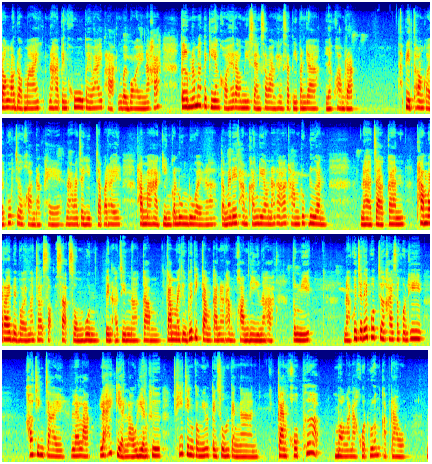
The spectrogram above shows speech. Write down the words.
ลองเอาดอกไม้นะคะ เป็นคู่ไปไหว้พระบ่อยๆนะคะ เติมน้ำมันตะเกียงขอให้เรามีแสงสว่างแห่งสติปัญญาและความรัก ถ้าปิดทองขอให้พบเจอความรักแท้นะคะมันจะหยิบจับอะไรทำมาหากินก็รุ่งด้วยนะคะแต่ไม่ได้ทำครั้งเดียวนะคะทำทุกเดือนนะจากการทำอะไรบ่อยๆ มันจะสสะสมบุญเป็นอาจินกรรม กรรมหมายถึงพฤติกรรมการกระทำความดีนะคะ ตรงนี้ นะคุณจะได้พบเจอใครสักคนที่เขาจริงใจและรักและให้เกียรติเราเรียนคือ ที่จริงตรงนี้มันเป็นซุ้มแต่งงาน การคบเพื่อมองอนาคตร่วมกับเรา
